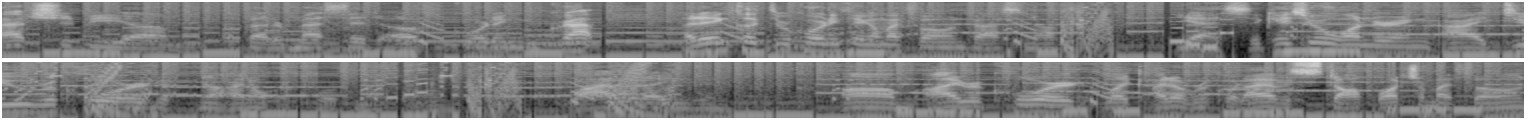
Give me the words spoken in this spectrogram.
that should be um, a better method of recording. Crap, I didn't click the recording thing on my phone fast enough. Yes, in case you were wondering, I do record. No, I don't record my phone. Why would I even? Um, I record like I don't record. I have a stopwatch on my phone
